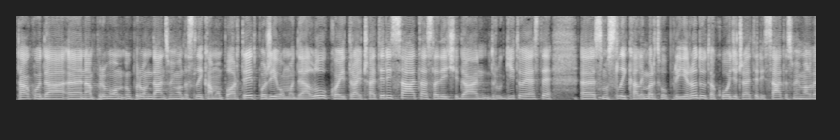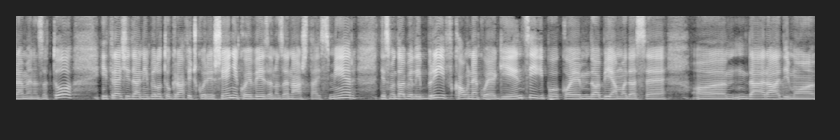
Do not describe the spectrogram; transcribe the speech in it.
Tako da e, na prvom, u prvom dan smo imali da slikamo portret po živom modelu koji traje četiri sata, sljedeći dan drugi to jeste, e, smo slikali mrtvu prirodu, također četiri sata smo imali vremena za to i treći dan je bilo to grafičko rješenje koje je vezano za naš taj smjer gdje smo dobili brief kao u nekoj agenciji po kojem dobijamo da se um, da radimo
